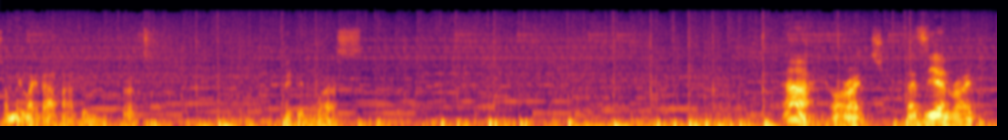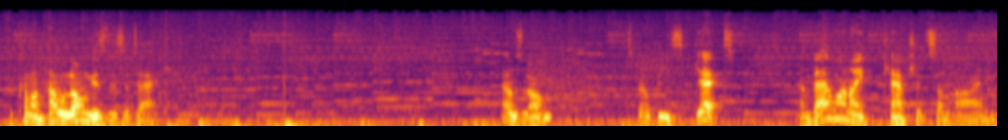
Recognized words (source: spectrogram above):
Something like that happened, but I did worse. Ah, alright. That's the end, right? But come on, how long is this attack? That was long. Spell piece, get! And that one I captured somehow. I'm,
